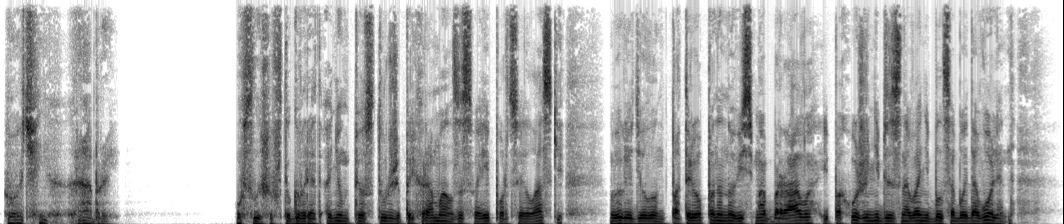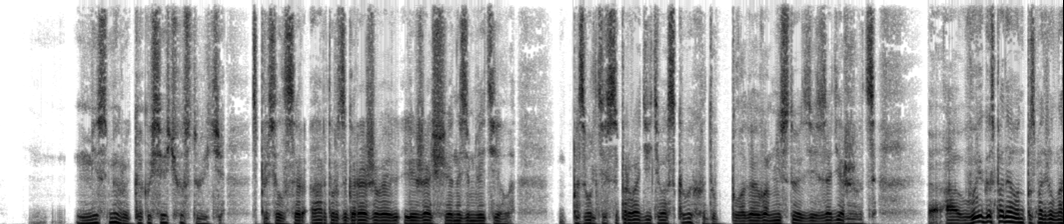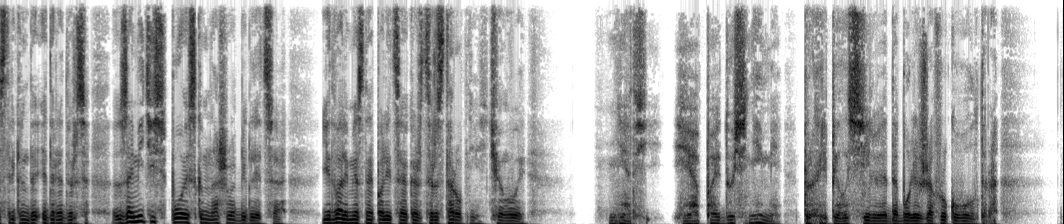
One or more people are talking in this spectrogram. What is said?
очень храбрый. Услышав, что говорят о нем, пес тут же прихромал за своей порцией ласки. Выглядел он потрепанно, но весьма браво и, похоже, не без оснований был собой доволен — «Мисс Мюррей, как вы себя чувствуете?» — спросил сэр Артур, загораживая лежащее на земле тело. «Позвольте сопроводить вас к выходу. Полагаю, вам не стоит здесь задерживаться. А вы, господа, — он посмотрел на Стрикленда и Эдверса, — займитесь поиском нашего беглеца. Едва ли местная полиция окажется расторопнее, чем вы». «Нет, я пойду с ними», — прохрипела Сильвия, до боли сжав руку Уолтера.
